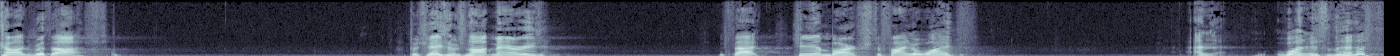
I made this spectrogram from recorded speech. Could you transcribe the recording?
God with us. But Jacob's not married. In fact, he embarks to find a wife. And what is this?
